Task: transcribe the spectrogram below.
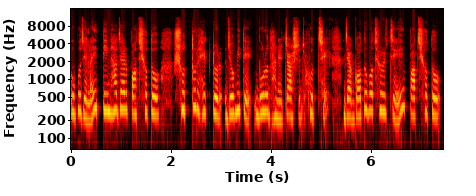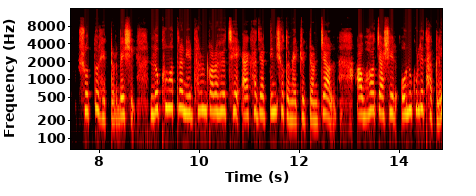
উপজেলায় তিন হাজার পাঁচশত সত্তর হেক্টর জমিতে বুড়ো ধানের চাষ হচ্ছে, যা গত বছরের চেয়ে পাঁচশত সত্তর হেক্টর বেশি। লক্ষ্যমাত্রা নির্ধারণ করা হয়েছে এক হাজার তিনশত মেট্রিক টন চাল। আবহাওয়া চাষের অনুকূলে থাকলে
